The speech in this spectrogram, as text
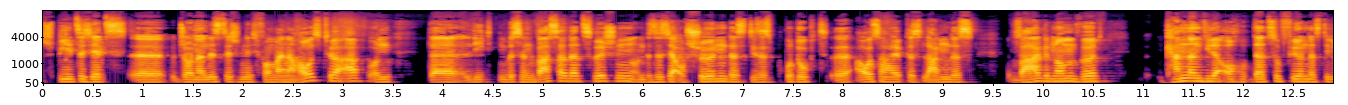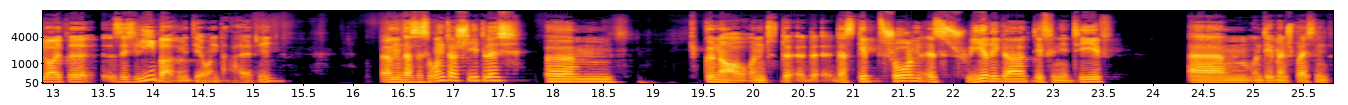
spielt sich jetzt äh, journalistisch nicht vor meiner Haustür ab und da liegt ein bisschen Wasser dazwischen und es ist ja auch schön, dass dieses Produkt äh, außerhalb des Landes wahrgenommen wird, kann dann wieder auch dazu führen, dass die Leute sich lieber mit dir unterhalten. Ähm, das ist unterschiedlich. Ähm, genau, und das gibt's schon, ist schwieriger, definitiv. Ähm, und dementsprechend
